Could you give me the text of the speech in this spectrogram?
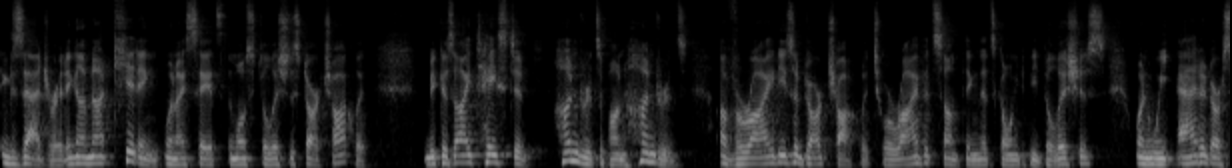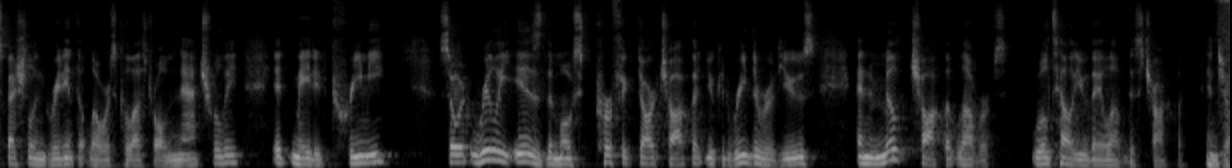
exaggerating, I'm not kidding when I say it's the most delicious dark chocolate, because I tasted hundreds upon hundreds of varieties of dark chocolate to arrive at something that's going to be delicious. When we added our special ingredient that lowers cholesterol naturally, it made it creamy. So it really is the most perfect dark chocolate. You could read the reviews, and milk chocolate lovers will tell you they love this chocolate. Enjoy.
